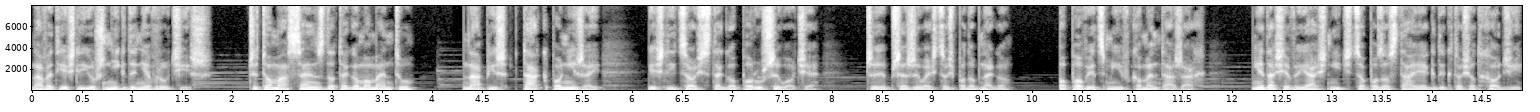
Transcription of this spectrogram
nawet jeśli już nigdy nie wrócisz. Czy to ma sens do tego momentu? Napisz tak poniżej, jeśli coś z tego poruszyło cię. Czy przeżyłeś coś podobnego? Opowiedz mi w komentarzach. Nie da się wyjaśnić, co pozostaje, gdy ktoś odchodzi,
